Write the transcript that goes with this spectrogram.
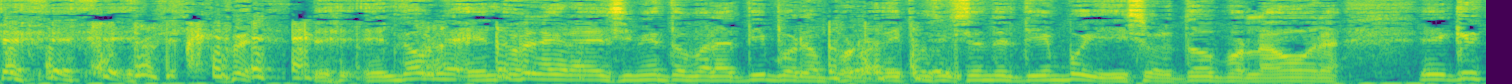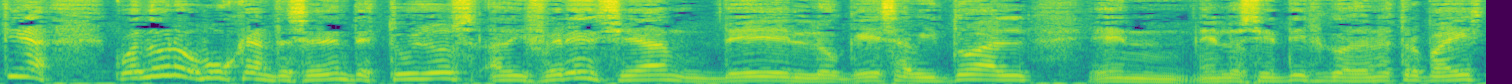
el, doble, el doble agradecimiento para ti por, por la disposición del tiempo y, sobre todo por la hora. Eh, Cristina, cuando uno busca antecedentes tuyos, a diferencia de lo que es habitual en, en los científicos de nuestro país,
